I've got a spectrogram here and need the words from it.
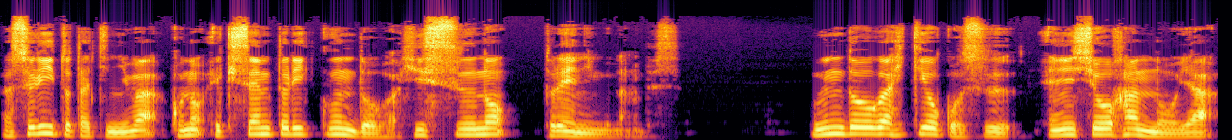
アスリートたちにはこのエキセントリック運動は必須のトレーニングなのです。運動が引き起こす炎症反応や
